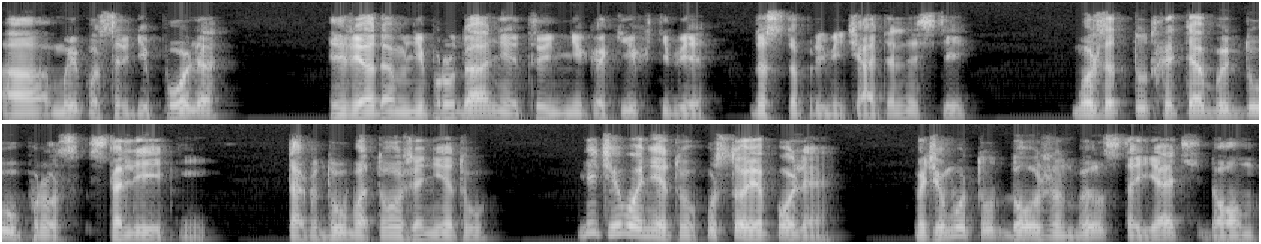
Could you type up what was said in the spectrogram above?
а мы посреди поля. И рядом ни пруда нет, и никаких тебе достопримечательностей. Может, тут хотя бы дуб рос столетний. Так дуба тоже нету. Ничего нету, пустое поле почему тут должен был стоять дом.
